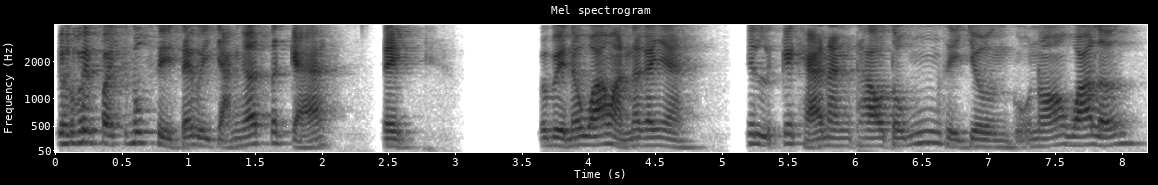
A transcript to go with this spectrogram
Đối với Facebook thì sẽ bị chặn hết tất cả. thì Bởi vì nó quá mạnh đó cả nhà. Cái cái khả năng thao túng thị trường của nó quá lớn.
